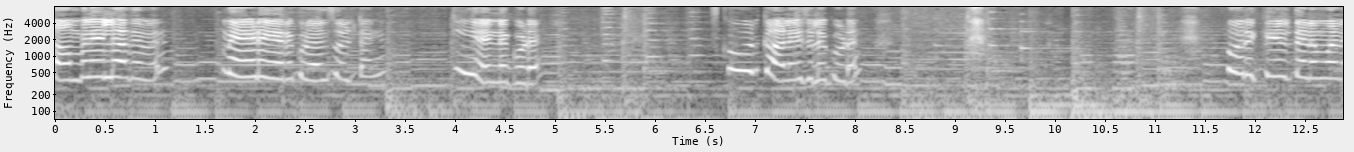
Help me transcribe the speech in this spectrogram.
ஆம்பளை இல்லாதவ மேடை ஏறக்கூடாதுன்னு சொல்லிட்டாங்க. என்ன கூட? ஸ்கூல் காலேஜில் கூட ஒரு கீழ்த்தனமான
